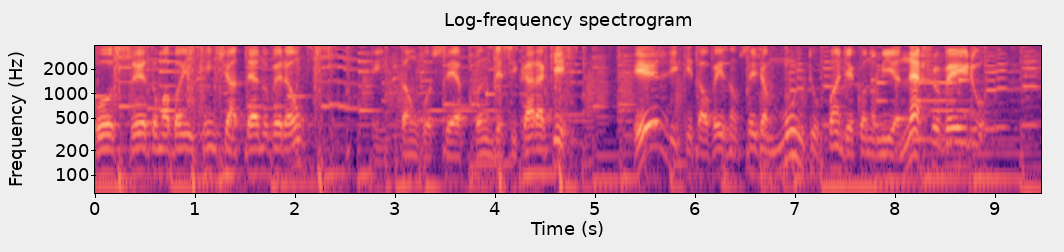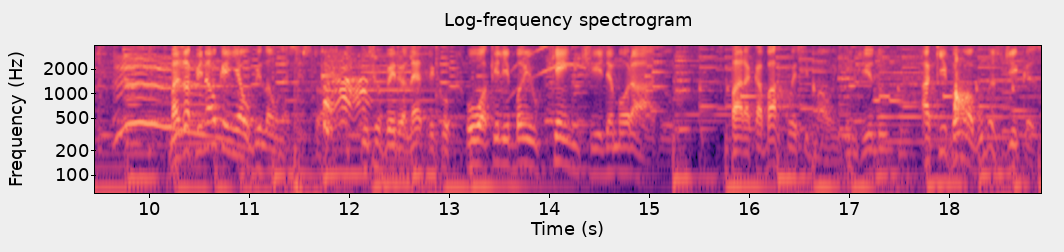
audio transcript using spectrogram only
Você toma banho quente até no verão? Então você é fã desse cara aqui. Ele que talvez não seja muito fã de economia, né, chuveiro? Mas afinal, quem é o vilão nessa história? O chuveiro elétrico ou aquele banho quente e demorado? Para acabar com esse mal entendido, aqui vão algumas dicas.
